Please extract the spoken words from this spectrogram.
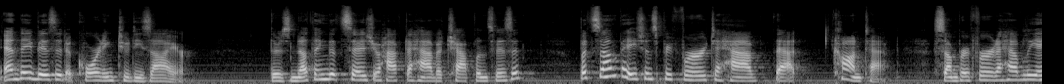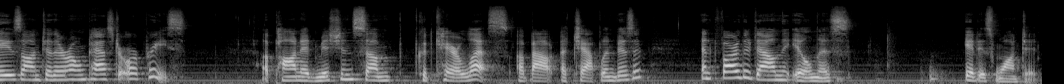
and they visit according to desire. There's nothing that says you have to have a chaplain's visit, but some patients prefer to have that contact some prefer to have liaison to their own pastor or priest. Upon admission, some could care less about a chaplain visit, and farther down the illness, it is wanted.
